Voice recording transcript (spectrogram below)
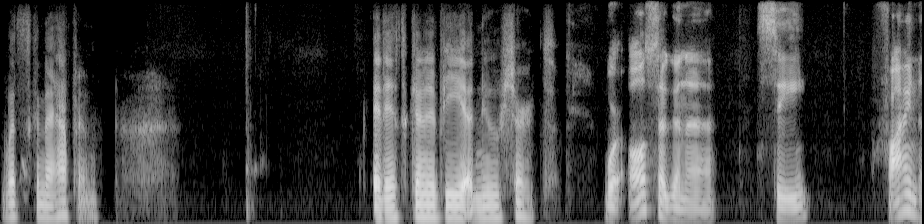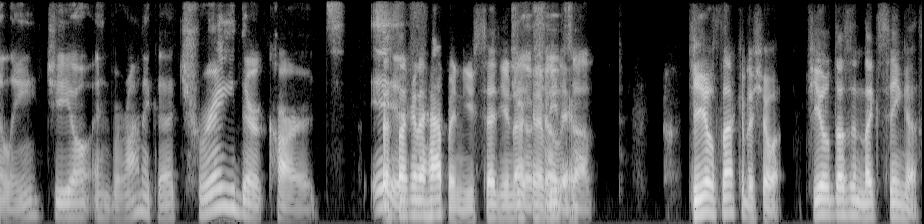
what's gonna happen. It is gonna be a new shirt. We're also gonna see finally Gio and Veronica trade their cards. That's not gonna happen. You said you're not gonna be there. up. Gio's not gonna show up. Gio doesn't like seeing us.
